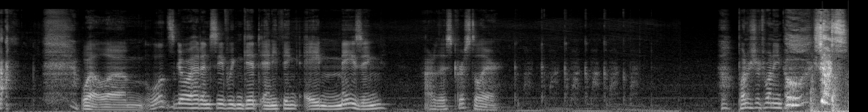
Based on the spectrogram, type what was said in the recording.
well, um, let's go ahead and see if we can get anything amazing out of this crystal here. Come on, come on, come on, come on, come on, come on. Punisher 20. yes!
